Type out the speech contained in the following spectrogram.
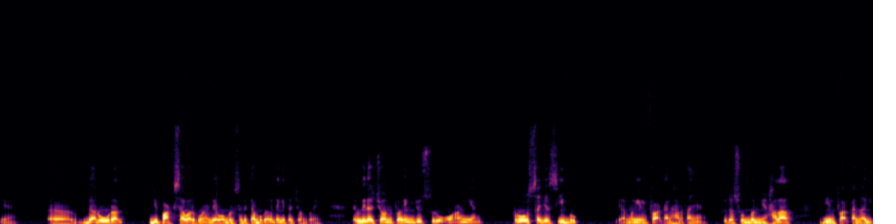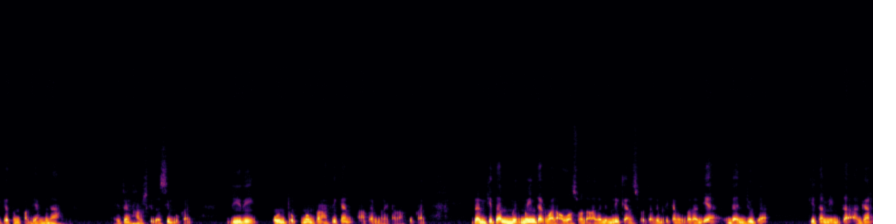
ya, uh, darurat dipaksa kemudian dia mau bersedekah bukan itu yang kita contohin tapi kita contohin justru orang yang terus saja sibuk ya menginfakkan hartanya sudah sumbernya halal diinfakkan lagi ke tempat yang benar itu yang harus kita sibukkan diri untuk memperhatikan apa yang mereka lakukan dan kita meminta kepada Allah SWT agar diberikan seperti yang diberikan kepada dia dan juga kita minta agar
